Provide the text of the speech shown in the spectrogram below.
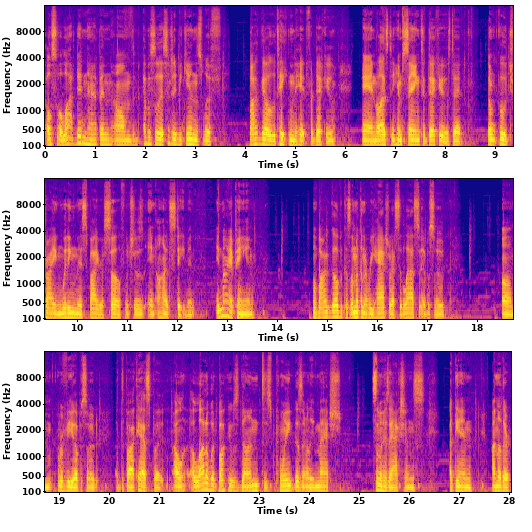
also, a lot didn't happen. Um, the episode essentially begins with Bakugo taking the hit for Deku, and the last thing him saying to Deku is that don't go trying winning this by yourself, which is an odd statement, in my opinion. Bakugo, because I'm not gonna rehash what I said last episode, um, review episode of the podcast, but a lot of what Bakugo's done to this point doesn't really match some of his actions, again, another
